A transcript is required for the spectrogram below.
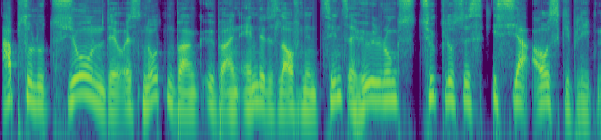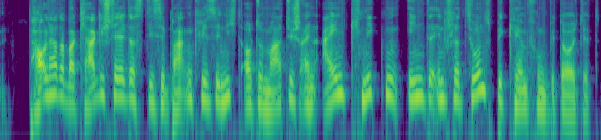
Absolution der US-Notenbank über ein Ende des laufenden Zinserhöhungszykluses ist ja ausgeblieben. Paul hat aber klargestellt, dass diese Bankenkrise nicht automatisch ein Einknicken in der Inflationsbekämpfung bedeutet.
